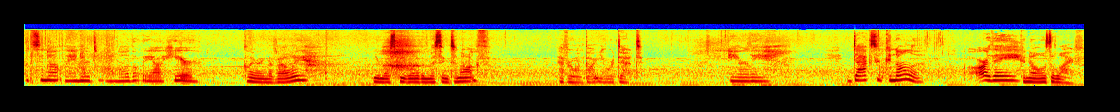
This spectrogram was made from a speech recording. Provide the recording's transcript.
What's an Outlander doing all the way out here? Clearing the valley? You must be one of the missing Tenakth. Everyone thought you were dead. Nearly. Dax and Kanala. Are they... Kanala's alive.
